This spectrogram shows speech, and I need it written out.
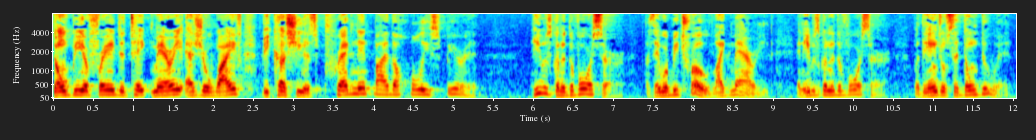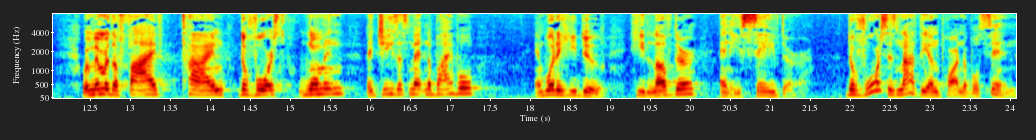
Don't be afraid to take Mary as your wife because she is pregnant by the Holy Spirit. He was going to divorce her because they were betrothed, like married, and he was going to divorce her. But the angel said, Don't do it. Remember the five time divorced woman that Jesus met in the Bible? And what did he do? He loved her and he saved her. Divorce is not the unpardonable sin,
